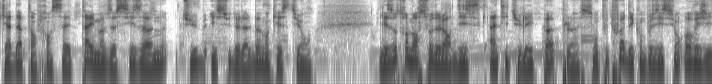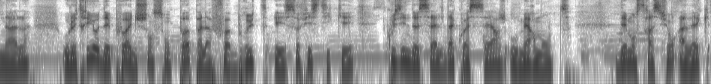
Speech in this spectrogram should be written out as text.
qui adapte en français Time of the Season, tube issu de l'album en question. Les autres morceaux de leur disque intitulé Peuple sont toutefois des compositions originales où le trio déploie une chanson pop à la fois brute et sophistiquée, cousine de celle d'Aqua Serge ou Mermonte. Démonstration avec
